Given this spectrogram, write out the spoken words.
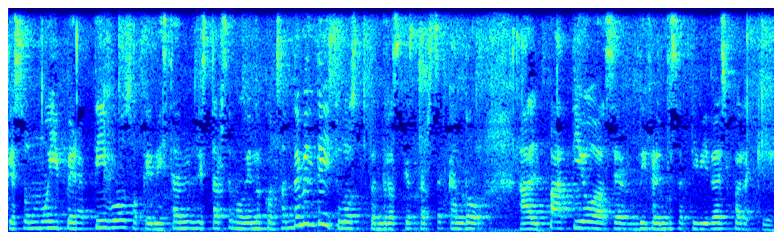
que son muy hiperactivos o que necesitan estarse moviendo constantemente y tú los tendrás que estar sacando al patio a hacer diferentes actividades para que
